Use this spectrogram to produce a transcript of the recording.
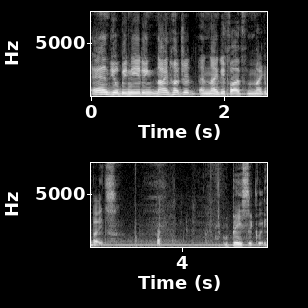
And you'll be needing 995 megabytes basically.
